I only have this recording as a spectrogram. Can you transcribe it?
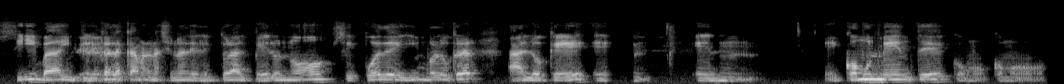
sí va a implicar la Cámara Nacional Electoral, pero no se puede involucrar a lo que eh, en, eh, comúnmente, como, como,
